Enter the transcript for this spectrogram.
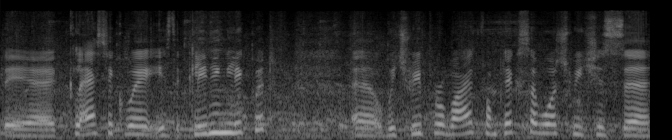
the classic way is the cleaning liquid, uh, which we provide from FlexoWash, which is uh,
